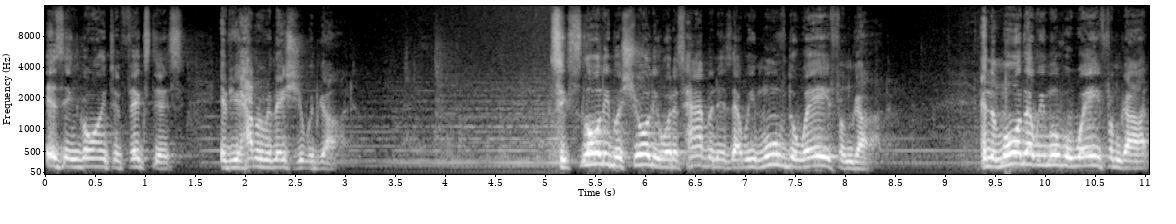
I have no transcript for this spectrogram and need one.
isn't going to fix this if you have a relationship with God. See, slowly but surely, what has happened is that we moved away from God. And the more that we move away from God,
